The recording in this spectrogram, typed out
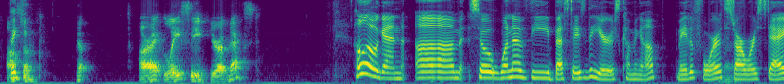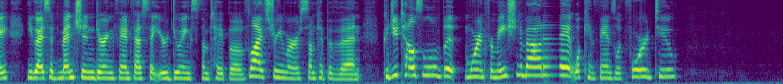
Awesome. Thank you. Yep. All right, Lacey, you're up next. Hello again. Um, so one of the best days of the year is coming up. May the 4th, Star Wars Day. You guys had mentioned during FanFest that you're doing some type of live stream or some type of event. Could you tell us a little bit more information about it? What can fans look forward to?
